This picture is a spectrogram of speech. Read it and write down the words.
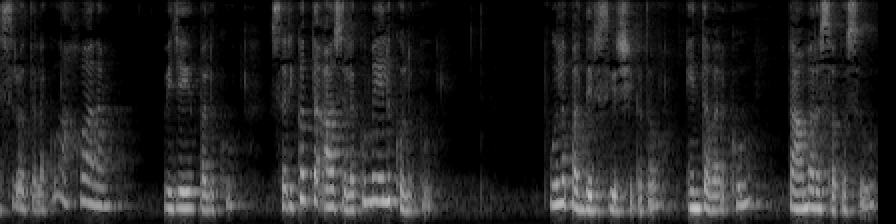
శ్రోతలకు ఆహ్వానం. విజయ పలుకు సరికొత్త ఆశలకు మేలుకొలుపు పూల పందిరి శీర్షికతో ఇంతవరకు తామర సొగసు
